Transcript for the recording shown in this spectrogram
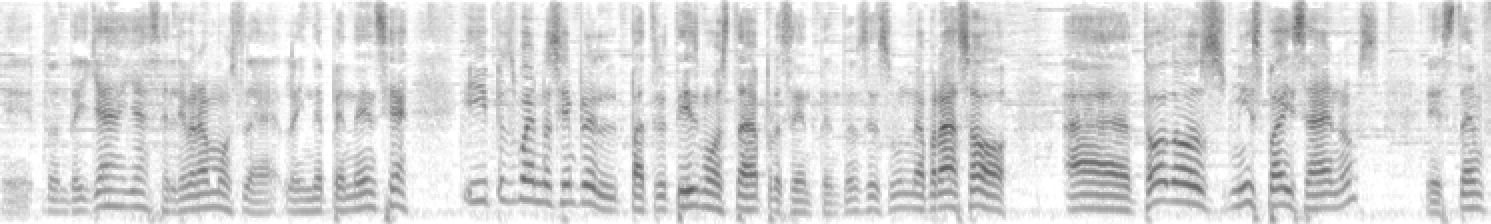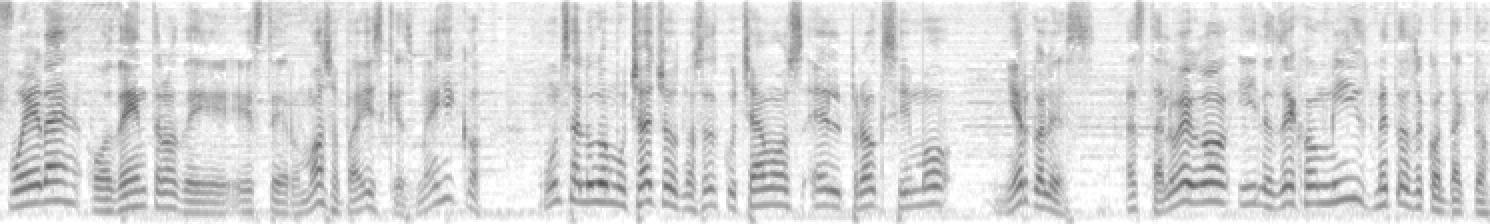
Eh, donde ya, ya celebramos la, la, independencia y pues bueno, siempre el patriotismo está presente. Entonces un abrazo a todos mis paisanos, estén fuera o dentro de este hermoso país que es México. Un saludo muchachos, nos escuchamos el próximo miércoles. Hasta luego y les dejo mis métodos de contacto.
